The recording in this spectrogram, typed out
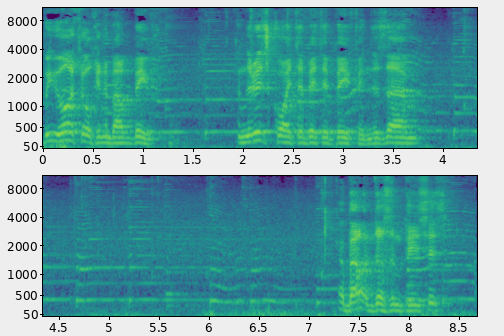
But you are talking about beef. And there is quite a bit of beef in. There's um, about a dozen pieces.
